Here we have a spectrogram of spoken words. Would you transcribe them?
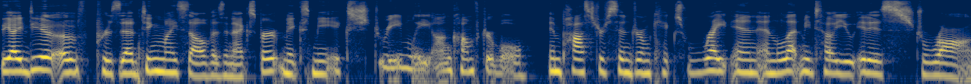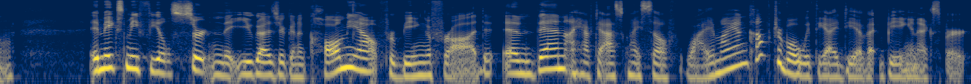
the idea of presenting myself as an expert makes me extremely uncomfortable. Imposter syndrome kicks right in, and let me tell you, it is strong. It makes me feel certain that you guys are going to call me out for being a fraud. And then I have to ask myself, why am I uncomfortable with the idea of being an expert?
